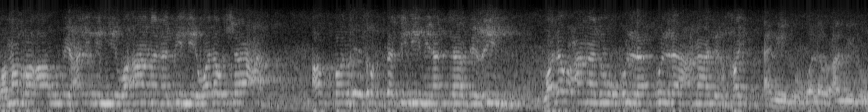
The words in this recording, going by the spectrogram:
ومن رآه بعينه وآمن به ولو ساعة أفضل صحبته من التابعين ولو عملوا كل, كل أعمال الخير. عملوا ولو عملوا.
